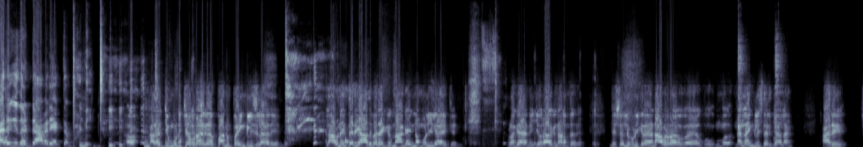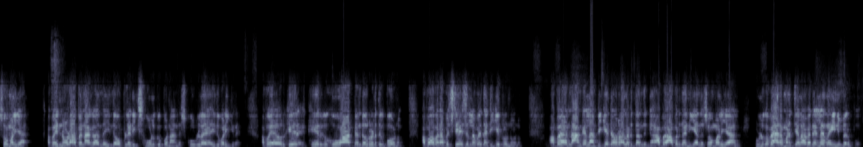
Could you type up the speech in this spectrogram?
வருகுதுன்ட்டு அவரை அக்செப்ட் பண்ணிட்டு. கதைச்சு முடிச்ச அப்புறம் கேட்பான் இப்ப இங்கிலீஷ்ல கதை அவனுக்கு தெரியும் அது வரைக்கும் நாங்க இன்னும் மொழியில ஆயிடுச்சு விளங்க நீங்க ஒரு ஆளுக்கு நடந்தது. இந்த சொல்லி முடிக்கிறேன்னா அவர் நல்லா இங்கிலீஷ் தெரிஞ்சால. ஆறு சோமலியா. அப்ப என்னோட அப்ப நாங்க அந்த இந்த ஒப்லடிக் ஸ்கூலுக்கு போனோம். அந்த ஸ்கூல்ல இது படிக்கிறேன். அப்ப ஒரு கேருக்கு குவாட் என்ற ஒரு இடத்துக்கு போகணும். அப்ப அவர் அப்ப ஸ்டேஷன்ல போய் தான் டிக்கெட் பண்ணணும் அப்ப நாங்க எல்லாம் டிக்கெட் ஒரு ஆள் எடுத்து வந்துட்டு அப்ப அவர் தான் அந்த சோமாலியால் உள்ளுக்கு போய் அரை மணிச்செல்லாம் அவர் எல்லாம் ரெயின் இருப்போம்.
